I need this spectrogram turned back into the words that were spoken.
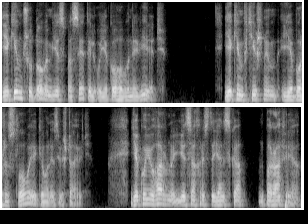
яким чудовим є Спаситель, у якого вони вірять, яким втішним є Боже Слово, яке вони звіщають, якою гарною є ця християнська парафія,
